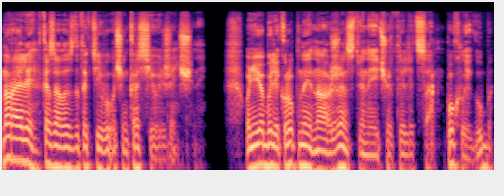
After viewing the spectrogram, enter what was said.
но Райли казалась детективу очень красивой женщиной. У нее были крупные, но женственные черты лица, пухлые губы.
